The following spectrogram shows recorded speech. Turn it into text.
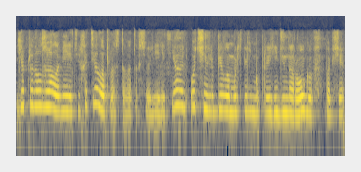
я продолжала верить я хотела просто в это все верить. Я очень любила мультфильмы про единорогов вообще.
